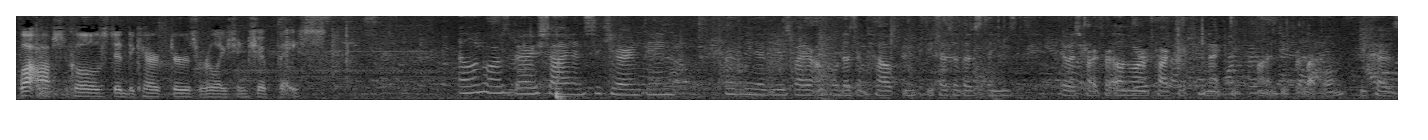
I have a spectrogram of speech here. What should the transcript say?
What obstacles did the characters' relationship face? Eleanor is very shy and insecure, and being verbally abused by her uncle doesn't help. And because of those things, it was hard for Eleanor and Park to connect on a deeper level because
